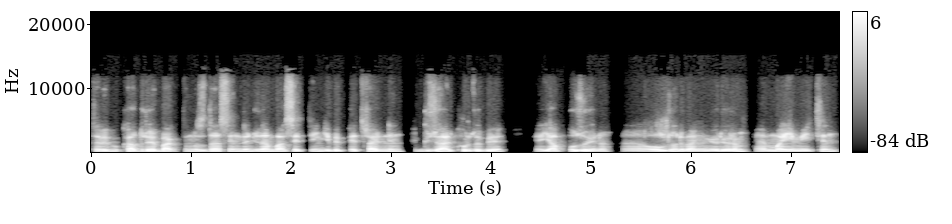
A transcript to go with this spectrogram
tabii bu kadroya baktığımızda senin önceden bahsettiğin gibi Petrali'nin güzel kurduğu bir e, yapboz oyunu olduğunu ben görüyorum. Miami Heat'in.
